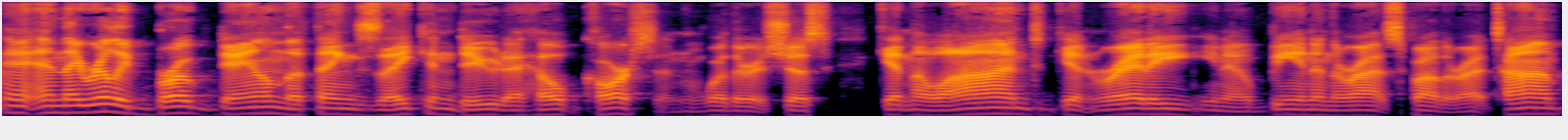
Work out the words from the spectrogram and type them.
and, and they really broke down the things they can do to help Carson, whether it's just getting aligned, getting ready, you know, being in the right spot at the right time.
